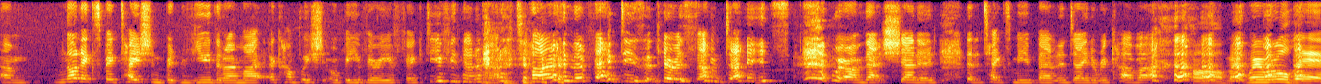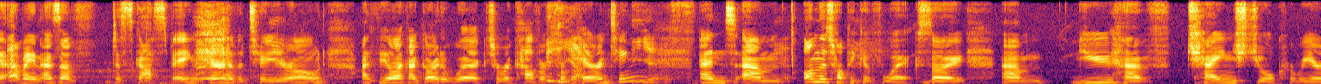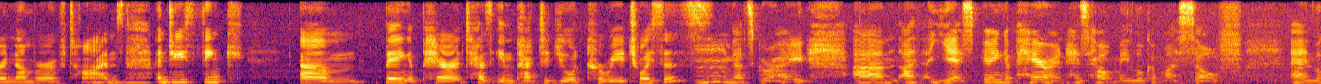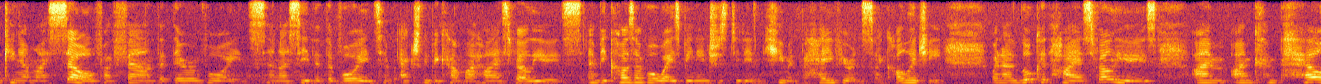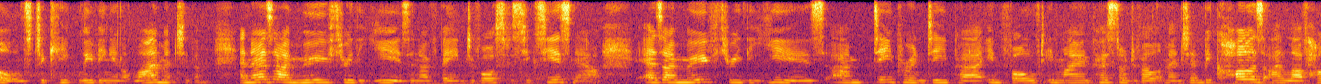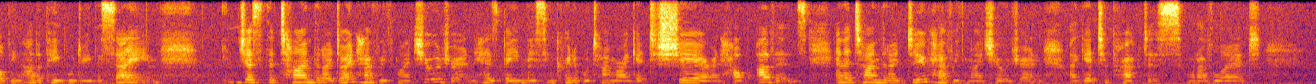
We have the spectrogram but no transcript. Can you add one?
um, not expectation, but view that I might accomplish or be very effective in that amount of time. and the fact is that there are some days where I'm that shattered that it takes me about a day to recover. oh, mate, we're all there. I mean, as I've discussed, being the parent of a two year old, I feel like I go to work to recover from Yeah. parenting. yes. And um, Yeah. on the topic of work, so um, you have changed your career a number of times. And do you think um, being a parent has impacted your career choices? Mm, that's great. Um, I, yes, being a parent has helped me look at myself. And looking at myself, I found that there are voids, and I see that the voids have actually become my highest values. And because I've always been interested in human behavior and psychology, when I look at highest values, I'm, I'm compelled to keep living in alignment to them. And as I move through the years, and I've been divorced for six years now, as I move through the years, I'm deeper and deeper involved in my own personal development. And because I love helping other people do the same, just the time that I don't have with my children has been this incredible time where I get to share and help others. And the time that I do have with my children, I get to practice what I've learnt.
